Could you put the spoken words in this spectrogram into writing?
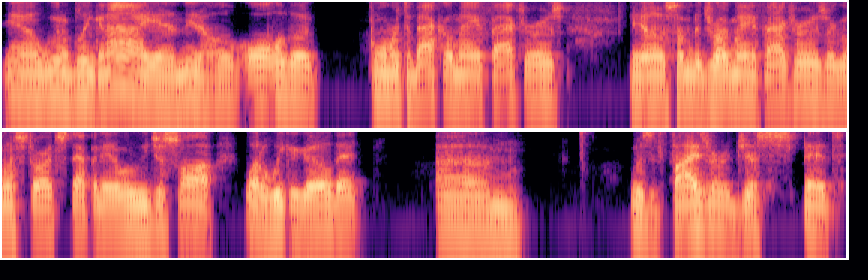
you know, we're to blink an eye, and you know, all of the former tobacco manufacturers, you know, some of the drug manufacturers are going to start stepping in. We just saw what a week ago that um, was it Pfizer just spent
